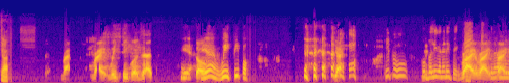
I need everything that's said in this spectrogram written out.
Got Right, right. Weak people, exactly. Yeah. So- yeah. Weak people. Yeah. people who who believe in anything. Right, right, You know, right.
